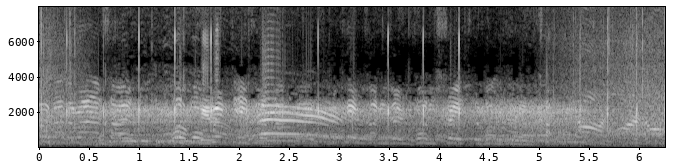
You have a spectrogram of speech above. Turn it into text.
Back on the right hand side, one ball whipped into the back post. McKay was on his own, volley straight to the bottom corner. Come on! What a goal!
